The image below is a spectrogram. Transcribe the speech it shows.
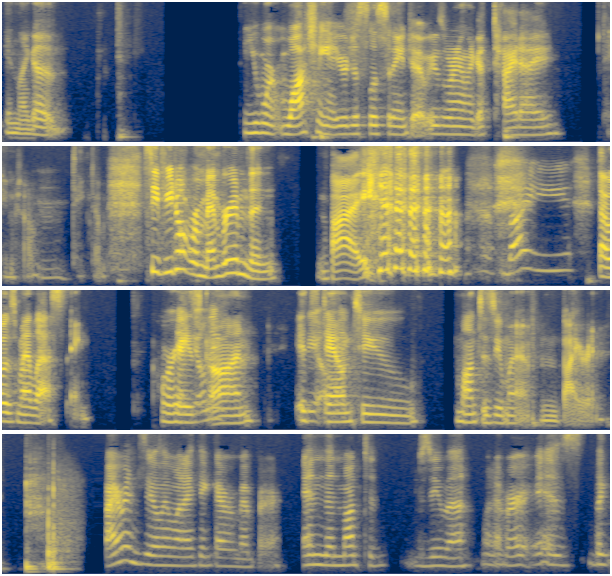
in like a. You weren't watching it. You were just listening to it. He was wearing like a tie dye tank top. Mm. Tank top. See, if you don't remember him, then bye. Bye. that was my last thing. Jorge's only- gone. It's down only- to Montezuma and Byron. Byron's the only one I think I remember. And then Montezuma, whatever, is the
